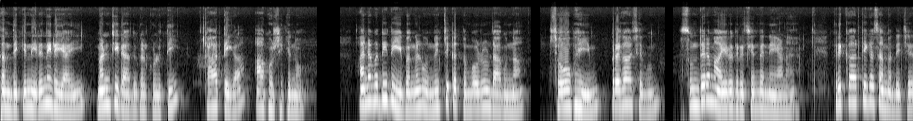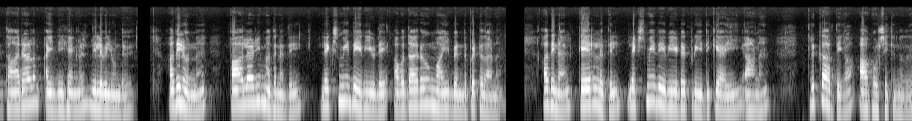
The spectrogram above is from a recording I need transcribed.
സന്ധ്യയ്ക്ക് നിരനിരയായി മൺചിരാതുകൾ കൊളുത്തി കാർത്തിക ആഘോഷിക്കുന്നു. അനവധി ദീപങ്ങൾ ഒന്നിച്ച് കത്തുമ്പോഴുണ്ടാകുന്ന ശോഭയും പ്രകാശവും സുന്ദരമായൊരു ദൃശ്യം തന്നെയാണ്. തൃക്കാർത്തിക സംബന്ധിച്ച് ധാരാളം ഐതിഹ്യങ്ങൾ നിലവിലുണ്ട്. അതിലൊന്ന് പാലാഴി മഥനത്തിൽ ലക്ഷ്മി ദേവിയുടെ അവതാരവുമായി ബന്ധപ്പെട്ടതാണ്. അതിനാൽ കേരളത്തിൽ ലക്ഷ്മി ദേവിയുടെ പ്രീതിക്കായി ആണ് തൃക്കാർത്തിക ആഘോഷിക്കുന്നത്.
